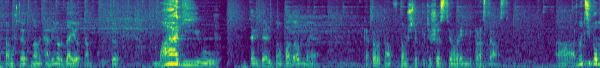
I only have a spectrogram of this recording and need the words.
Потому что этот нанокомпьютер дает там какую-то магию и так далее и тому подобное, которая там в том числе путешествие во времени и пространстве. А, ну, типа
